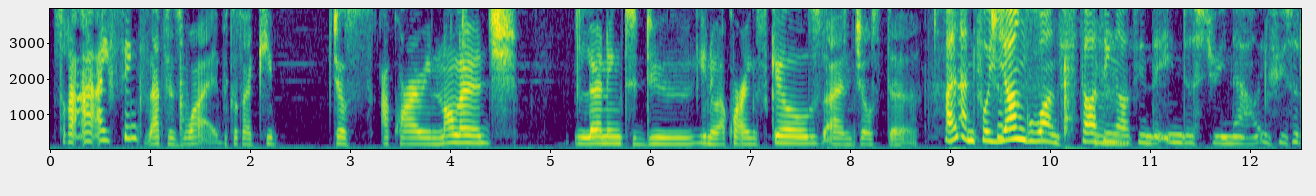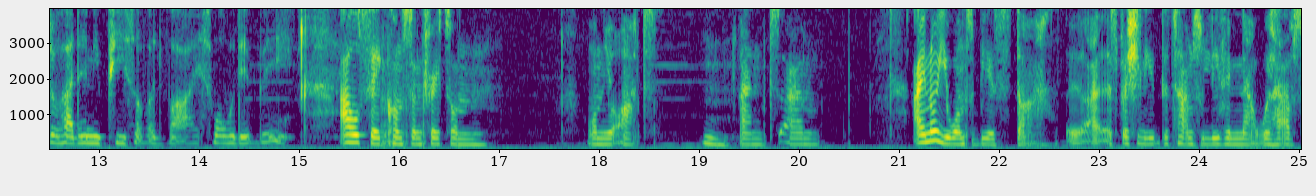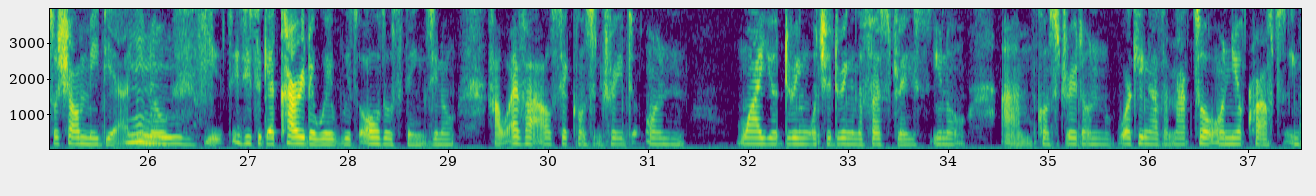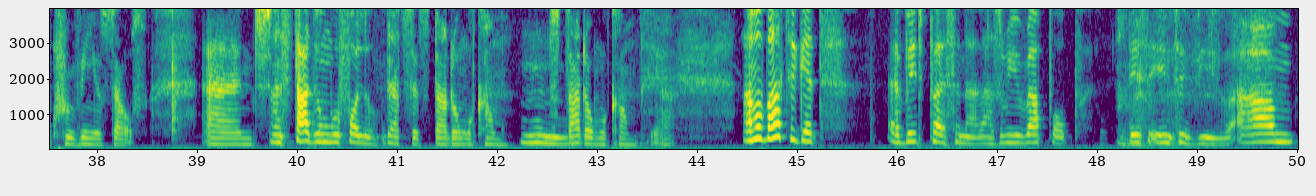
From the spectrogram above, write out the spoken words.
so I, I think that is why because i keep just acquiring knowledge learning to do you know acquiring skills and just uh, And, and for Just- young ones starting Mhm. out in the industry now, if you sort of had any piece of advice, what would it be? i'll say concentrate on on your art Mm. and um, I know you want to be a star, uh, especially the times we live in now. We have social media, you know, Mm. it's easy to get carried away with all those things, you know. However, I'll say concentrate on why you're doing what you're doing in the first place, you know. Um, concentrate on working as an actor on your craft, improving yourself, and And stardom will follow. that's it. Stardom will come. Mm. Stardom will come. Yeah. I'm about to get a bit personal as we wrap up this interview. Um,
